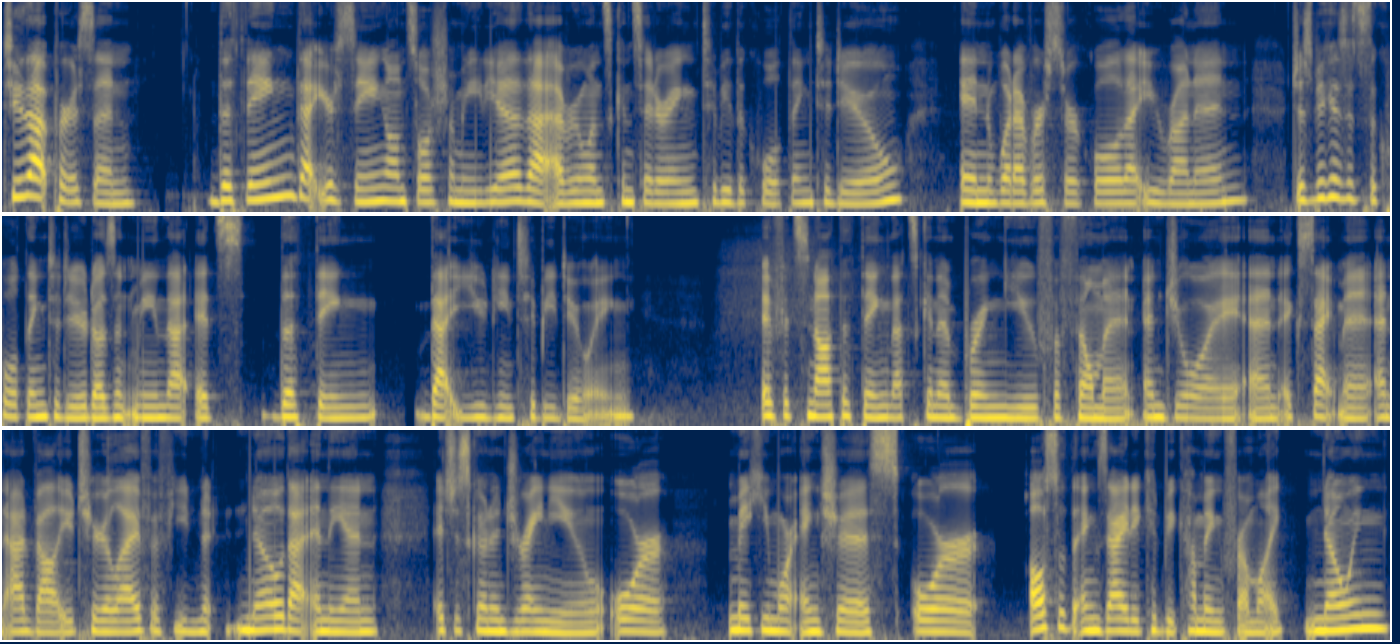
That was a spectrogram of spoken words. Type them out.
To that person, the thing that you're seeing on social media that everyone's considering to be the cool thing to do in whatever circle that you run in, just because it's the cool thing to do doesn't mean that it's the thing that you need to be doing. If it's not the thing that's going to bring you fulfillment and joy and excitement and add value to your life, if you kn- know that in the end it's just going to drain you or make you more anxious or also the anxiety could be coming from like knowing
